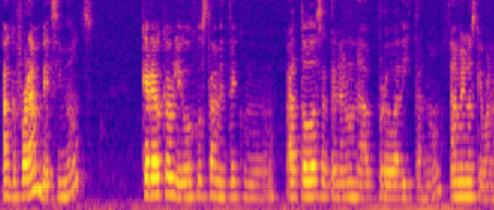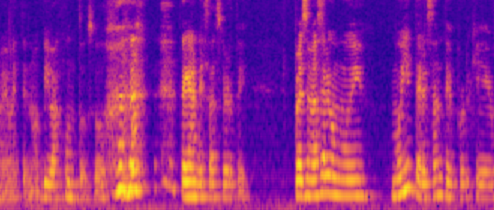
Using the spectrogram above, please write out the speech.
aunque fueran vecinos, creo que obligó justamente como a todos a tener una probadita, ¿no? A menos que, bueno, obviamente no vivan juntos o tengan esa suerte. Pero se me hace algo muy, muy interesante porque,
